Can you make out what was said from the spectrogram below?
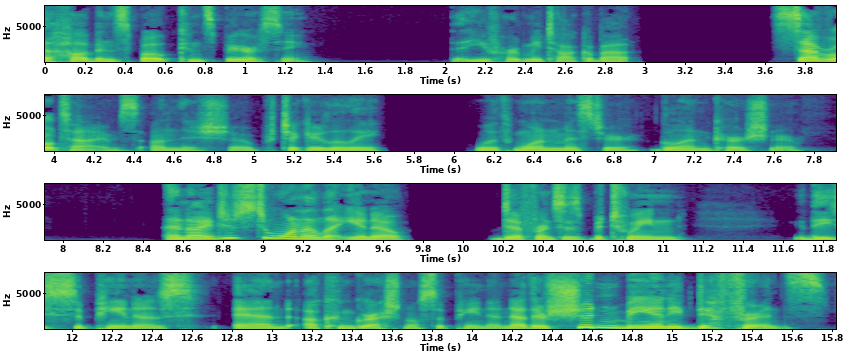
the hub and spoke conspiracy that you've heard me talk about several times on this show, particularly with one Mr. Glenn Kirschner. And I just want to let you know differences between these subpoenas and a congressional subpoena. Now, there shouldn't be any difference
